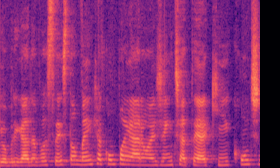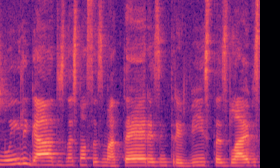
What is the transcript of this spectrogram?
E obrigada a vocês também que acompanharam a gente até aqui. Continuem ligados nas nossas matérias, entrevistas, lives.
